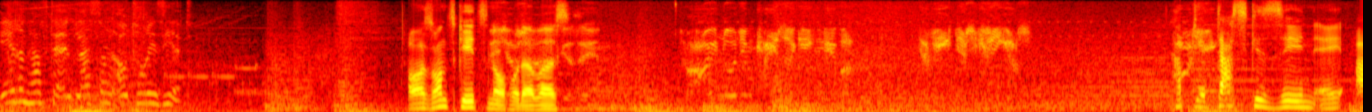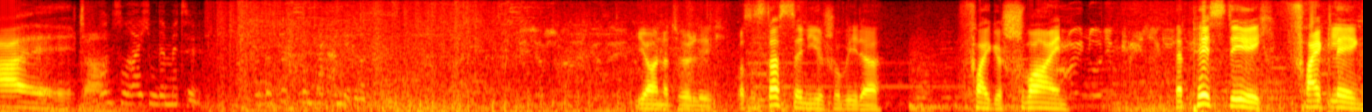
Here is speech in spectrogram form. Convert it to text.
Ehrenhafte Entlassung autorisiert. Aber sonst geht's noch, oder was? Habt ihr das gesehen, ey? Alter. Unzureichende Mittel. Unterstützung wird angegriffen. Ja, natürlich. Was ist das denn hier schon wieder? Feige Schwein. Verpiss dich, Feigling.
